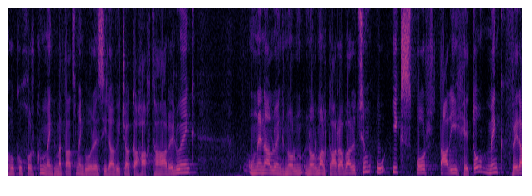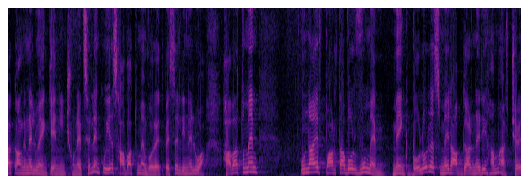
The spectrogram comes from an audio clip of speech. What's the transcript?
հոգու խորքում մենք մտածում ենք, որ այս իրավիճակը հաղթահարելու ենք, ունենալու ենք նորմալ կառավարություն ու X օր տարի հետո մենք վերականգնելու ենք այն ինչ ունեցել ենք ու ես հավատում եմ, որ այդպես է լինելու է։ Հավատում եմ ու նաև պարտավորվում եմ մենք բոլորս մեր աբգարների համար, չէ՞։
